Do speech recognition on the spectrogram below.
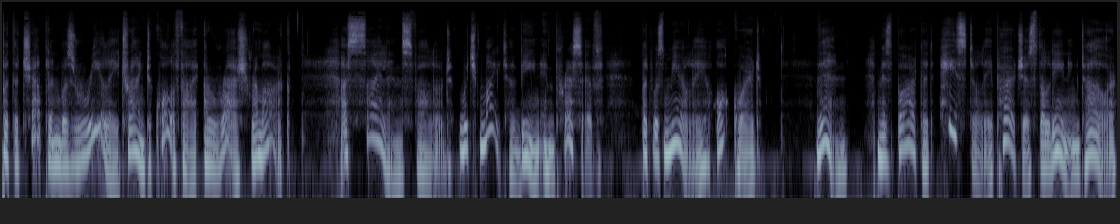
but the chaplain was really trying to qualify a rash remark. A silence followed, which might have been impressive, but was merely awkward. Then Miss Bartlett hastily purchased the leaning tower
